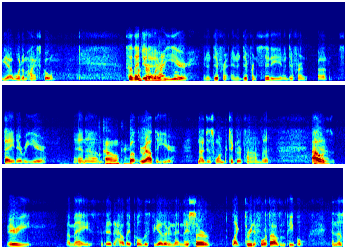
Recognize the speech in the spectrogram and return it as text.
yeah Woodham High School. So they I'm do sorry, that every year in a different in a different city in a different uh, state every year, and um, Oh, okay. well throughout the year, not just one particular time. But I was very amazed at how they pulled this together, and they, and they serve like three to four thousand people in those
